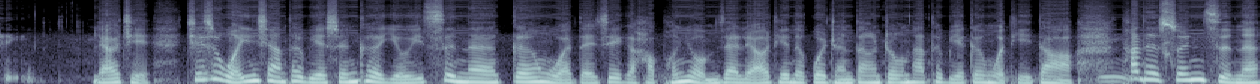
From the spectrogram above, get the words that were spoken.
性。了解。其实我印象特别深刻，有一次呢，跟我的这个好朋友我们在聊天的过程当中，他特别跟我提到，嗯他的孙子呢，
